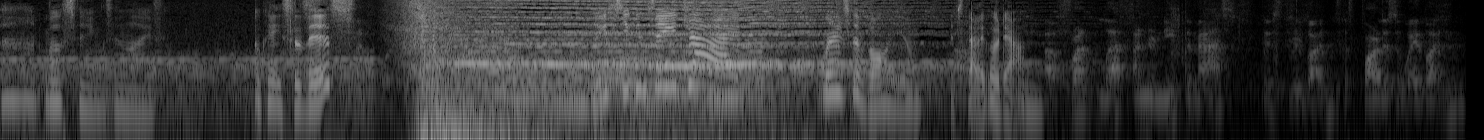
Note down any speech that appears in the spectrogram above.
uh, most things in life. Okay, so this. At least you can say you tried. Where's the volume? It's got to go down. Uh, front left, underneath the mask, there's three buttons. The farthest away button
